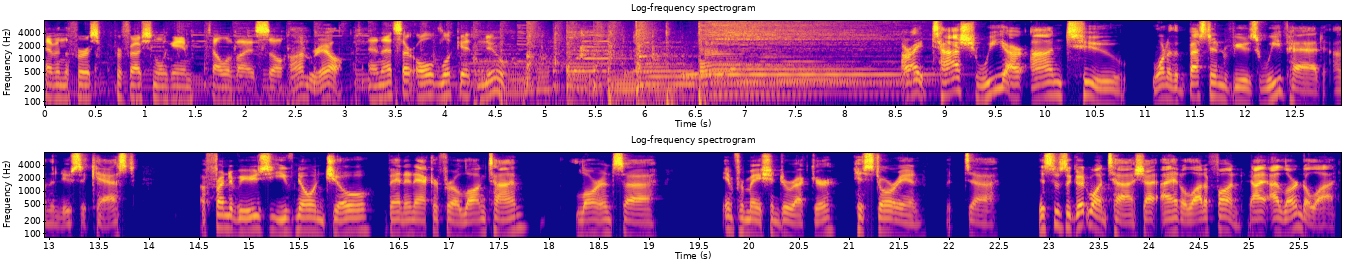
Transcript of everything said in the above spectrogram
Having the first professional game televised. So, unreal. and that's our old look at new. All right, Tosh, we are on to one of the best interviews we've had on the Newsacast. A friend of yours, you've known Joe Vanden Acker for a long time, Lawrence uh, information director, historian. But uh, this was a good one, Tosh. I, I had a lot of fun. I, I learned a lot.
